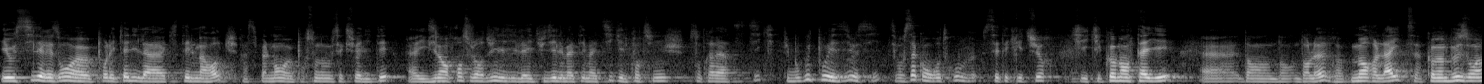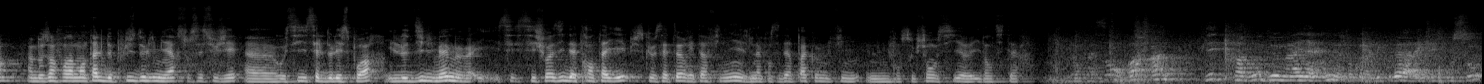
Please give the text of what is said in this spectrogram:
et aussi les raisons pour lesquelles il a quitté le Maroc, principalement pour son homosexualité. exilé en France aujourd'hui, il a étudié les mathématiques et il continue son travail artistique. Il fait beaucoup de poésie aussi. C'est pour ça qu'on retrouve cette écriture qui, qui est comme entaillée dans, dans, l'œuvre, More Light, comme un besoin, un besoin fondamental de plus de lumière sur ces sujets, euh, aussi celle de l'espoir. Il le dit lui-même, c'est choisi d'être entaillé puisque cette œuvre est infinie et je ne la considère pas comme finie, une construction aussi euh, identitaire. Et on voit un des travaux de Maya donc on a découvert avec les trousseaux,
